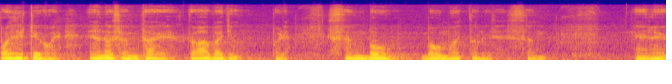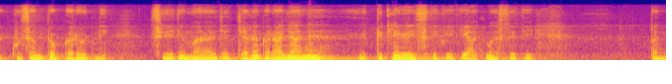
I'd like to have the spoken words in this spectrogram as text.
પોઝિટિવ હોય, એનો સંગ થાય તો આ બાજુ પડે. સંગ બહુ બહુ મહત્ત્વનું છે સંગ એટલે કુસંગ તો કરો જ નહીં. શ્રીજી મહારાજે જનક રાજાને કેટલી એવી સ્થિતિ હતી, આત્મસ્થિતિ પણ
